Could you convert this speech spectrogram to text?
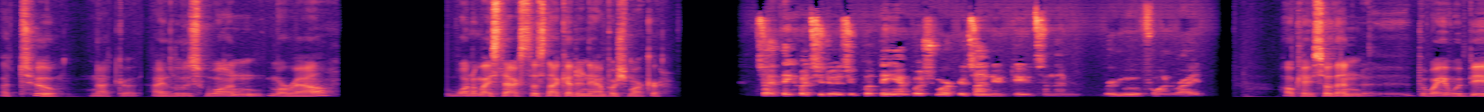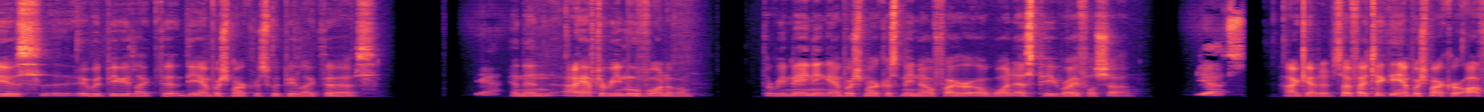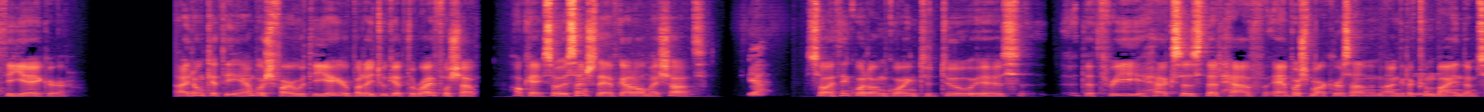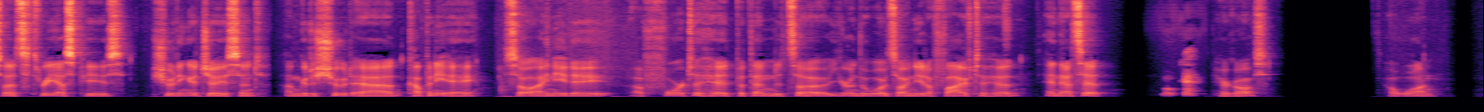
a two. Not good. I lose one morale. One of my stacks does not get an ambush marker. So I think what you do is you put the ambush markers on your dudes and then remove one, right? Okay, so then the way it would be is it would be like the, the ambush markers would be like this. Yeah. And then I have to remove one of them. The remaining ambush markers may now fire a 1 SP rifle shot. Yes. I get it. So if I take the ambush marker off the Jaeger, I don't get the ambush fire with the Jaeger, but I do get the rifle shot. Okay, so essentially I've got all my shots. Yeah. So I think what I'm going to do is the three hexes that have ambush markers on them, I'm going to mm-hmm. combine them. So that's three SPs. Shooting adjacent. I'm going to shoot at company A. So I need a, a four to hit, but then it's a you're in the woods, so I need a five to hit, and that's it. Okay. Here goes. A one.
